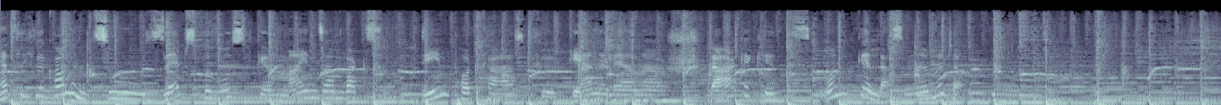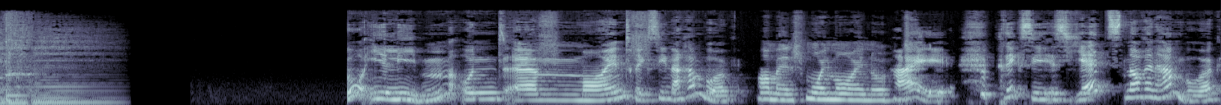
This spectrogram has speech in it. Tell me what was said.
Herzlich willkommen zu Selbstbewusst gemeinsam wachsen, dem Podcast für gerne Lerner, starke Kids und gelassene Mütter. Hallo ihr Lieben und ähm, moin Trixie nach Hamburg. Oh Mensch, moin moin. Hi. Trixie ist jetzt noch in Hamburg,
